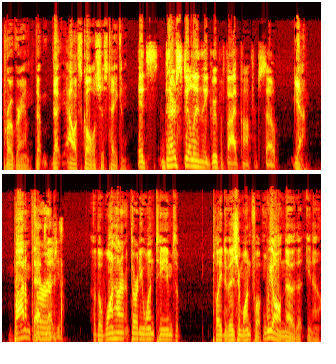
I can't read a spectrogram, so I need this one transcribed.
program that that Alex Golesh has taken. it's they're still in the Group of Five conference, so Yeah, bottom third of the 131 teams play Division One football. We all know that you know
